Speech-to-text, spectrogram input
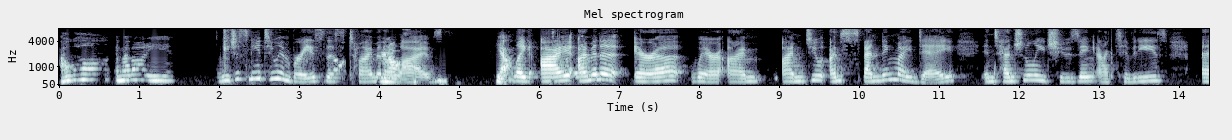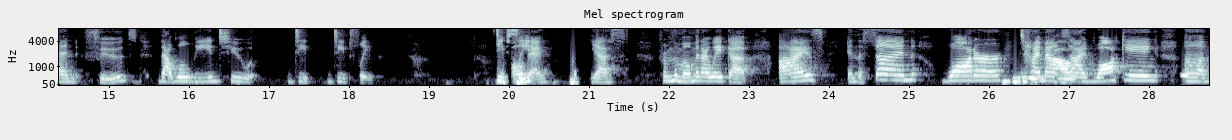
Alcohol in my body. We just need to embrace this time in our lives. Yeah. Like I I'm in an era where I'm I'm doing I'm spending my day intentionally choosing activities and foods that will lead to deep deep sleep. Deep sleep. All day. Yes. From the moment I wake up, eyes in the sun, water, time outside walking, um,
